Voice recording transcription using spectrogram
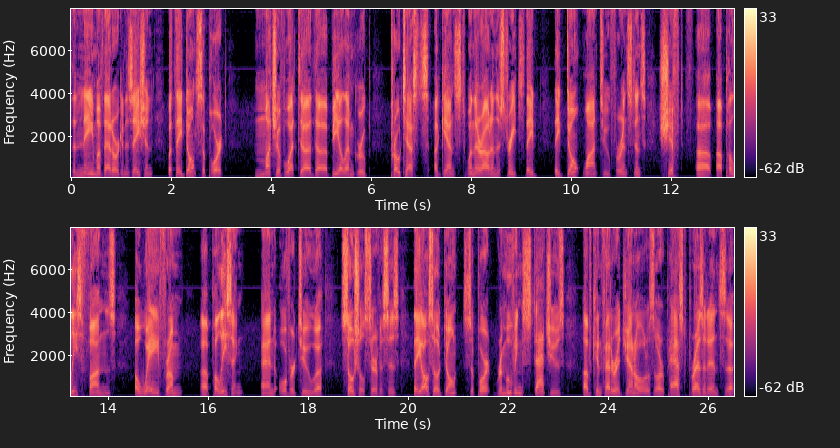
the name of that organization, but they don't support much of what uh, the BLM group protests against when they're out in the streets. They they don't want to, for instance, shift uh, uh, police funds away from uh, policing and over to uh, social services. They also don't support removing statues of Confederate generals or past presidents, uh,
